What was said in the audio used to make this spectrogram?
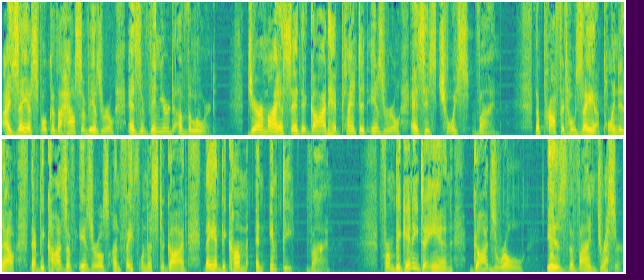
Isaiah spoke of the house of Israel as the vineyard of the Lord. Jeremiah said that God had planted Israel as his choice vine. The prophet Hosea pointed out that because of Israel's unfaithfulness to God, they had become an empty vine. From beginning to end, God's role is the vine dresser.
